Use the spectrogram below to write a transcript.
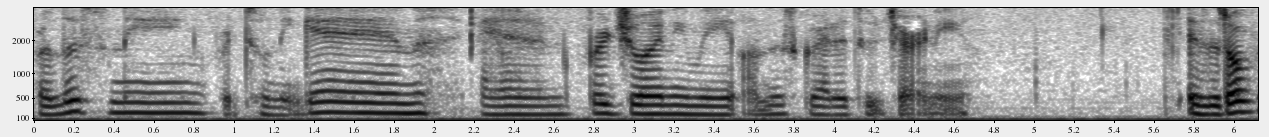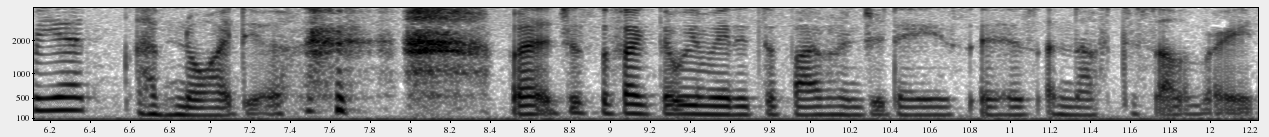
for listening, for tuning in, and for joining me on this gratitude journey. Is it over yet? I have no idea. but just the fact that we made it to 500 days is enough to celebrate.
